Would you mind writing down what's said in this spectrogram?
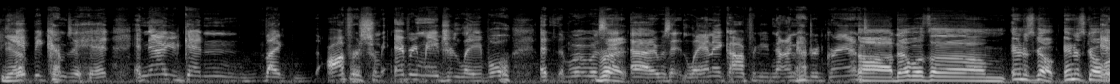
Yep. It becomes a hit. And now you're getting like offers from every major label. At, what was Right. it? Uh, it was Atlantic offered you 900 grand. Uh, that was um Interscope. Interscope offered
